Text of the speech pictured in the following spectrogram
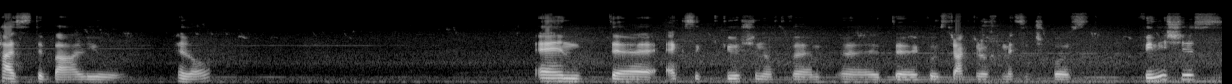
has the value hello. And the execution of um, uh, the constructor of message post finishes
